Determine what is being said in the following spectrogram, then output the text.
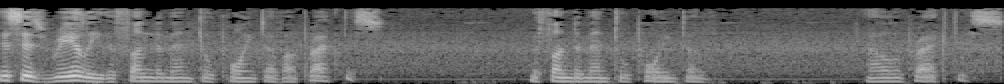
This is really the fundamental point of our practice the fundamental point of our practice.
